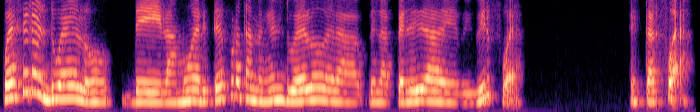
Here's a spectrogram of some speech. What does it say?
puede ser el duelo de la muerte, pero también el duelo de la, de la pérdida de vivir fuera, estar fuera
